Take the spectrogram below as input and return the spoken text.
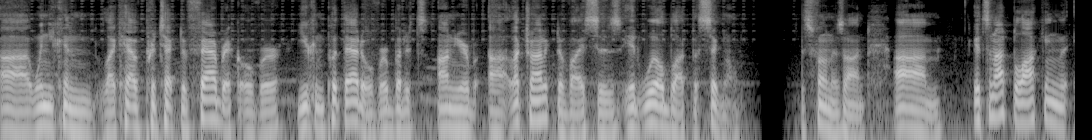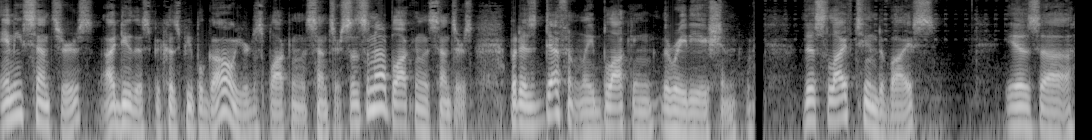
uh, when you can like have protective fabric over, you can put that over, but it's on your uh, electronic devices. It will block the signal. This phone is on. Um, it's not blocking any sensors. I do this because people go, oh, you're just blocking the sensors. So it's not blocking the sensors, but it's definitely blocking the radiation. This LifeTune device is uh,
